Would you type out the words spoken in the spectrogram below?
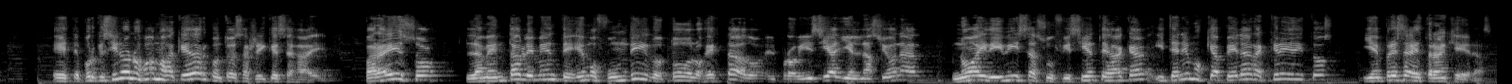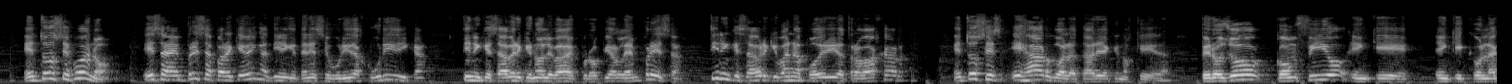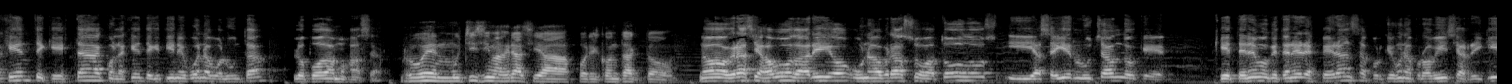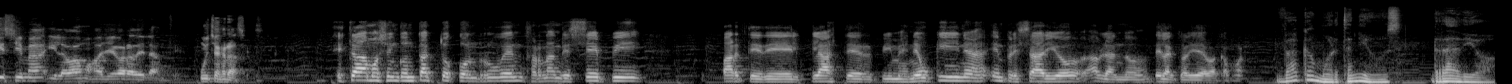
este, porque si no nos vamos a quedar con todas esas riquezas ahí. Para eso Lamentablemente hemos fundido todos los estados, el provincial y el nacional, no hay divisas suficientes acá y tenemos que apelar a créditos y empresas extranjeras. Entonces, bueno, esas empresas para que vengan tienen que tener seguridad jurídica, tienen que saber que no le va a expropiar la empresa, tienen que saber que van a poder ir a trabajar. Entonces es ardua la tarea que nos queda, pero yo confío en que, en que con la gente que está, con la gente que tiene buena voluntad, lo podamos hacer. Rubén, muchísimas gracias por el contacto. No, gracias a vos, Darío. Un abrazo a todos y a seguir luchando que, que tenemos que tener esperanza porque es una provincia riquísima y la vamos a llevar adelante. Muchas gracias. Estábamos en contacto con Rubén Fernández Sepi, parte del clúster Pymes Neuquina, empresario, hablando de la actualidad de Vaca Muerta. Vaca Muerta News Radio.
